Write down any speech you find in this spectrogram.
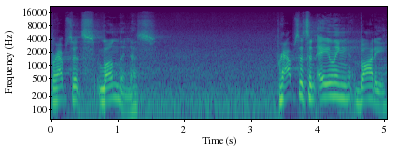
Perhaps it's loneliness. Perhaps it's an ailing body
